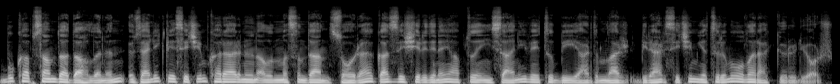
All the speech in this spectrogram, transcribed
Bu kapsamda Dahlan'ın özellikle seçim kararının alınmasından sonra Gazze şeridine yaptığı insani ve tıbbi yardımlar birer seçim yatırımı olarak görülüyor.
